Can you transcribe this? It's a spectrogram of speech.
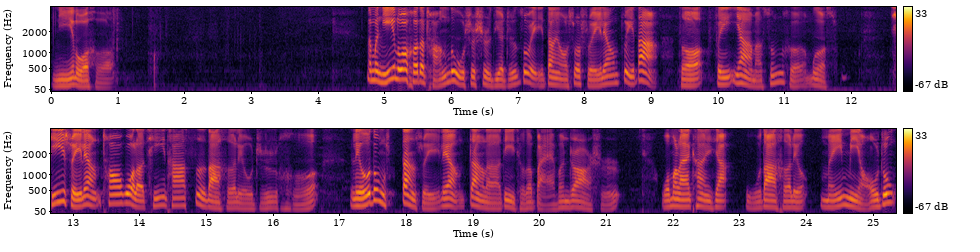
尼罗河。那么，尼罗河的长度是世界之最，但要说水量最大，则非亚马孙河莫属。其水量超过了其他四大河流之和，流动淡水量占了地球的百分之二十。我们来看一下五大河流每秒钟。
